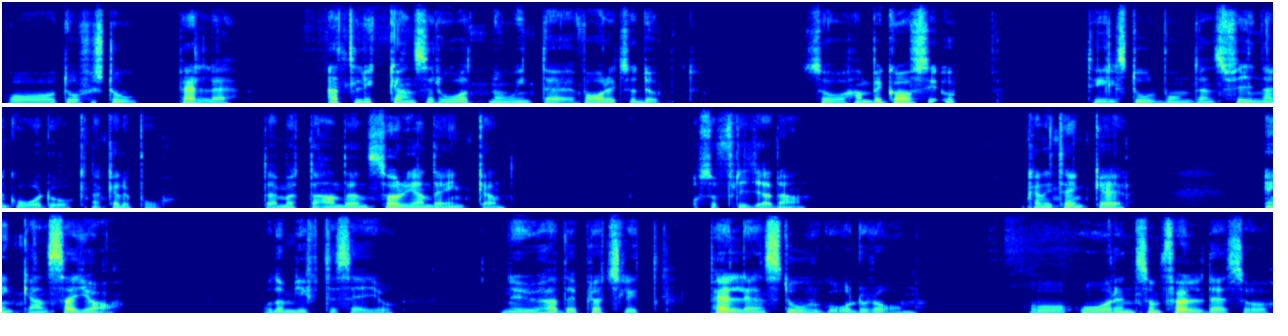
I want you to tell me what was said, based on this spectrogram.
Och då förstod Pelle att lyckans råd nog inte varit så dumt. Så han begav sig upp till storbondens fina gård och knackade på. Där mötte han den sörjande änkan. Och så friade han. Och kan ni tänka er? Änkan sa ja. Och de gifte sig och nu hade plötsligt Pelle en stor gård att rå om. Och åren som följde så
